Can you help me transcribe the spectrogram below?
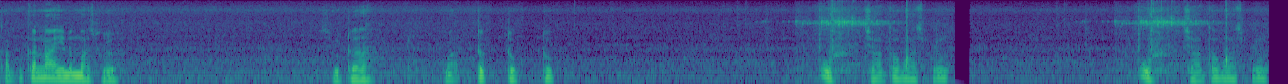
Tapi kena ini mas bro. Sudah mak duk duk duk. Uh jatuh mas bro. Uh jatuh mas bro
